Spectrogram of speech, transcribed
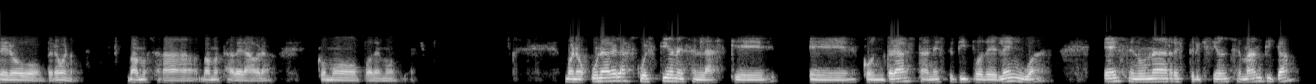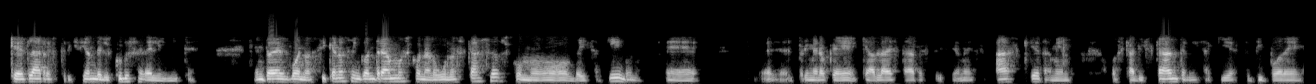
pero, pero bueno, vamos a, vamos a ver ahora cómo podemos ver. Bueno, una de las cuestiones en las que eh, contrastan este tipo de lenguas es en una restricción semántica, que es la restricción del cruce de límites. Entonces, bueno, sí que nos encontramos con algunos casos, como veis aquí, bueno, eh, el primero que, habla de estas restricciones ASCII, también Oscar Iscan, tenéis aquí este tipo de,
